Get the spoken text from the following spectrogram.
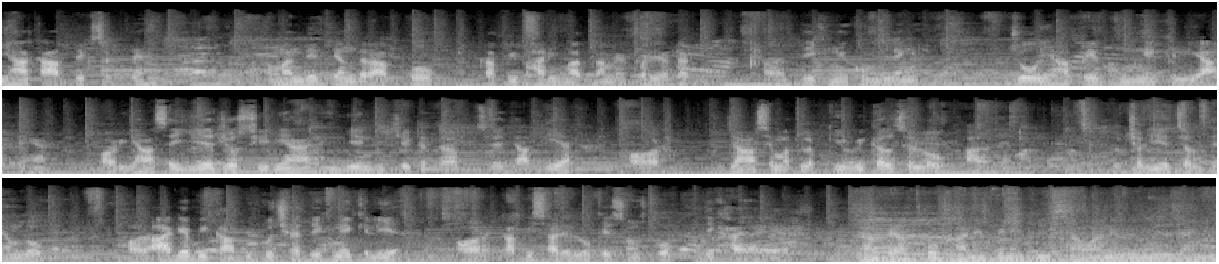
यहाँ का आप देख सकते हैं, मंदिर के अंदर आपको काफ़ी भारी मात्रा में पर्यटक देखने को मिलेंगे, जो यहाँ पे घूमने के लिए आते हैं। और यहाँ से ये जो सीढ़ियाँ हैं, ये नीचे की तरफ़ से जाती है और यहाँ से मतलब कि व्हीकल से लोग आते हैं। तो चलिए चलते हैं हम लोग। और आगे भी काफ़ी कुछ है देखने के लिए और काफ़ी सारे लोकेशंस को दिखाया गया है। यहाँ पे आपको खाने पीने की सामानें भी मिल जाएँगी।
